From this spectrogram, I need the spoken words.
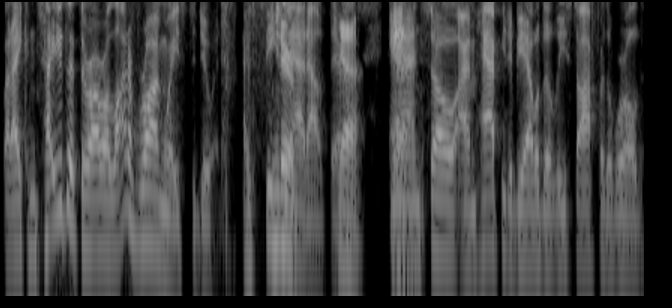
but I can tell you that there are a lot of wrong ways to do it. I've seen sure. that out there. Yeah. And yeah. so I'm happy to be able to at least offer the world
